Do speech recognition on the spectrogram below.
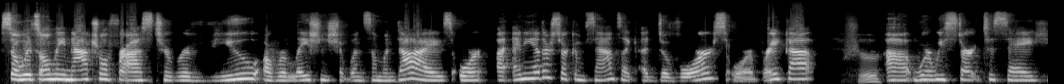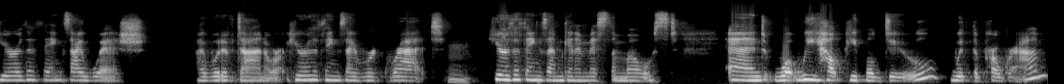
So it's only natural for us to review a relationship when someone dies or uh, any other circumstance like a divorce or a breakup. Sure. Uh, where we start to say, here are the things I wish I would have done, or here are the things I regret. Hmm. Here are the things I'm going to miss the most. And what we help people do with the program,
